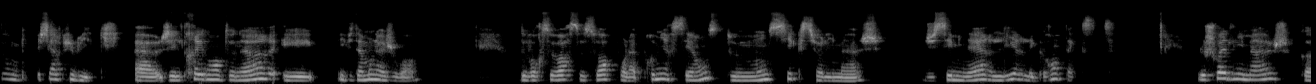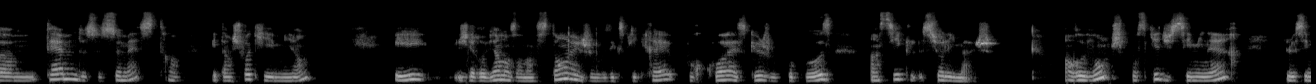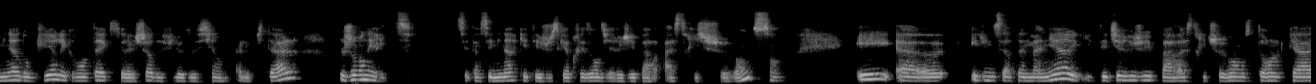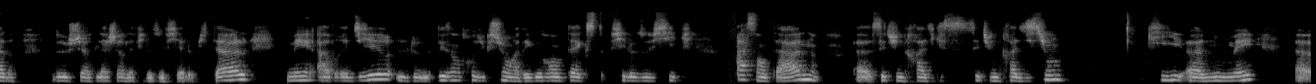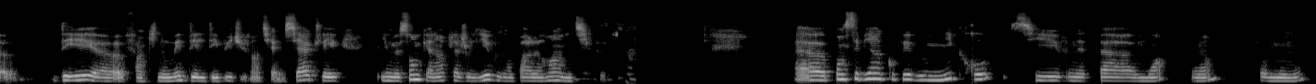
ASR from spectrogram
Donc, cher public, euh, j'ai le très grand honneur et évidemment la joie de vous recevoir ce soir pour la première séance de mon cycle sur l'image du séminaire Lire les grands textes. Le choix de l'image comme thème de ce semestre est un choix qui est mien et j'y reviens dans un instant et je vous expliquerai pourquoi est-ce que je vous propose un cycle sur l'image. En revanche, pour ce qui est du séminaire, le séminaire donc Lire les grands textes de la chaire de philosophie à l'hôpital, j'en hérite. C'est un séminaire qui était jusqu'à présent dirigé par Astrid Chevance. Et, euh, d'une certaine manière, il était dirigé par Astrid Chevance dans le cadre de, de la chaire de la philosophie à l'hôpital. Mais à vrai dire, des introductions à des grands textes philosophiques à Sainte-Anne, euh, c'est une, tradition qui euh, nous met dès, qui nous met dès le début du XXe siècle. Et il me semble qu'Alain Flageolier vous en parlera un petit peu. Euh, pensez bien à couper vos micros si vous n'êtes pas moi, voilà, pour le moment.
